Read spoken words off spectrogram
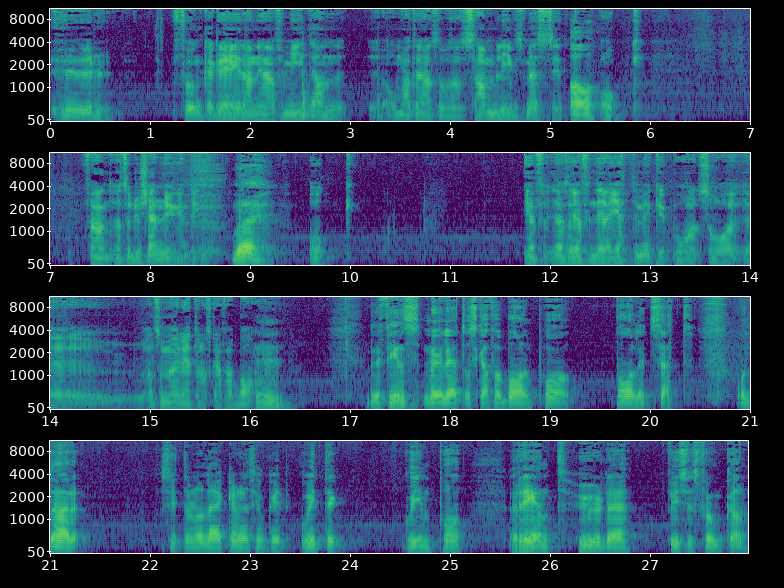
hur funkar grejerna nedanför midjan? eh, Om att det är alltså samlivsmässigt Ja. och... För, alltså du känner ju ingenting. Nej. Och jag, alltså jag funderar jättemycket på så, eh, alltså möjligheten att skaffa barn. Mm. Det finns möjlighet att skaffa barn på vanligt sätt. Och där sitter någon läkare som ska gå inte gå in på rent hur det fysiskt funkar.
